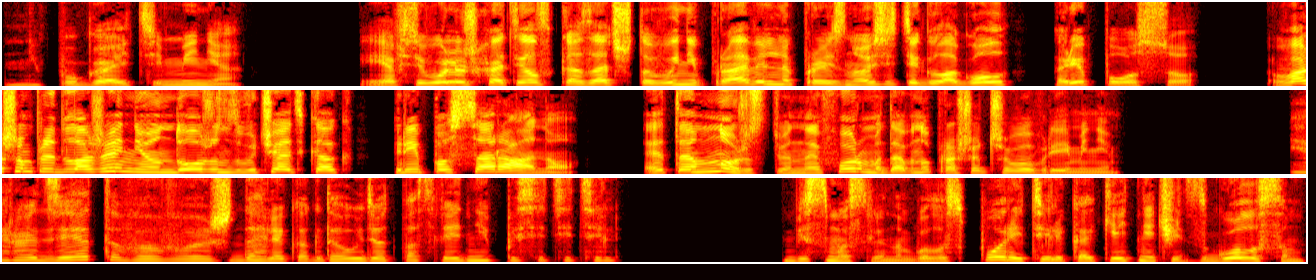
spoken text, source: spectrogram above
«Не пугайте меня. Я всего лишь хотел сказать, что вы неправильно произносите глагол «репосо». В вашем предложении он должен звучать как «репоссарано». Это множественная форма давно прошедшего времени. «И ради этого вы ждали, когда уйдет последний посетитель?» Бессмысленно было спорить или кокетничать с голосом,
